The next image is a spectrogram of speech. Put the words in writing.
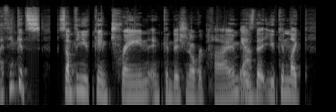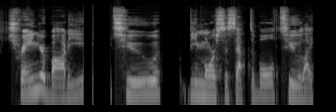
I think it's something you can train and condition over time Yeah. is that you can like train your body to be more susceptible to like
